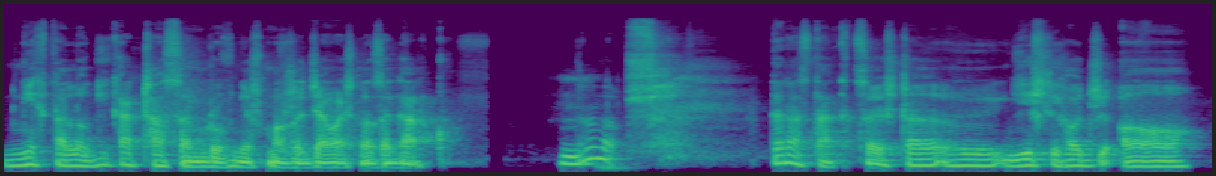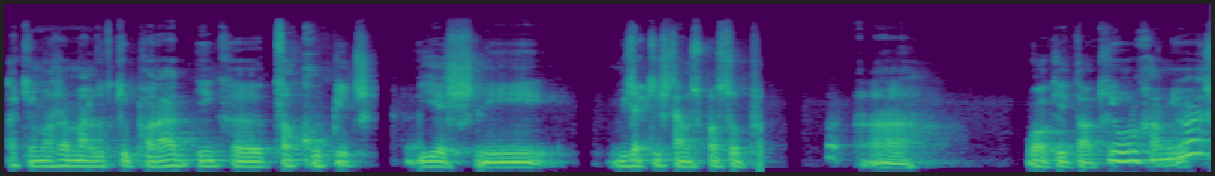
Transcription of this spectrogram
Niech ta logika czasem również może działać na zegarku. No dobrze. Teraz tak, co jeszcze, y, jeśli chodzi o taki może malutki poradnik, y, co kupić, jeśli w jakiś tam sposób e, walkie-talkie uruchomiłeś?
